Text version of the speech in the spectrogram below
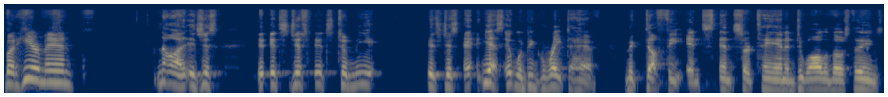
But here, man, no, it's just it, it's just it's to me, it's just eh, yes, it would be great to have McDuffie and and Surtain and do all of those things.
